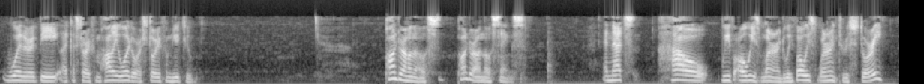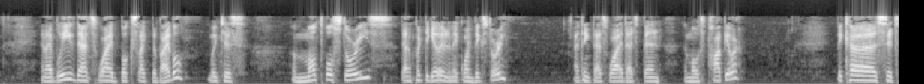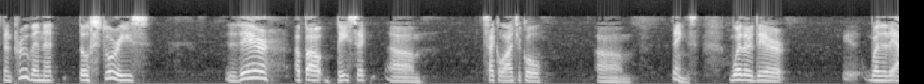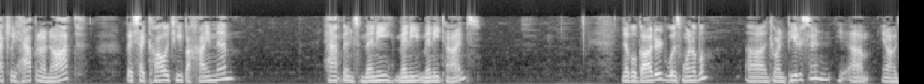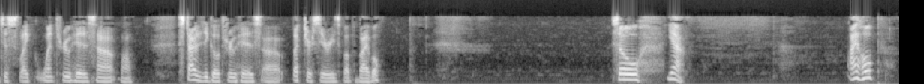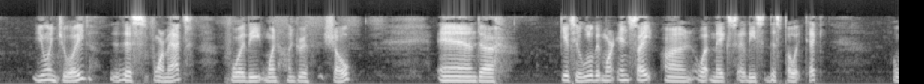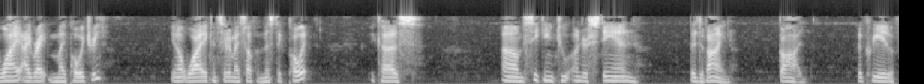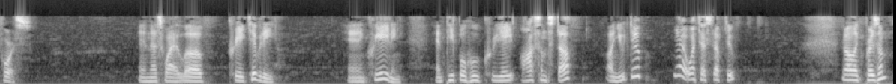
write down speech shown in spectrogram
whether it be like a story from Hollywood or a story from YouTube. Ponder on those, ponder on those things. And that's how we've always learned. We've always learned through story. And I believe that's why books like the Bible, which is multiple stories that are put together to make one big story, I think that's why that's been the most popular because it's been proven that those stories they're about basic um, psychological um, things, whether they're whether they actually happen or not. The psychology behind them happens many, many, many times. Neville Goddard was one of them uh, Jordan Peterson, um, you know, just like went through his, uh, well, started to go through his uh, lecture series about the Bible. So, yeah. I hope you enjoyed this format for the 100th show. And, uh, gives you a little bit more insight on what makes at least this poet tick, why I write my poetry, you know, why I consider myself a mystic poet, because I'm seeking to understand the divine, God, the creative force. And that's why I love creativity and creating and people who create awesome stuff on YouTube, yeah, watch that stuff too. You know, like Prism,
